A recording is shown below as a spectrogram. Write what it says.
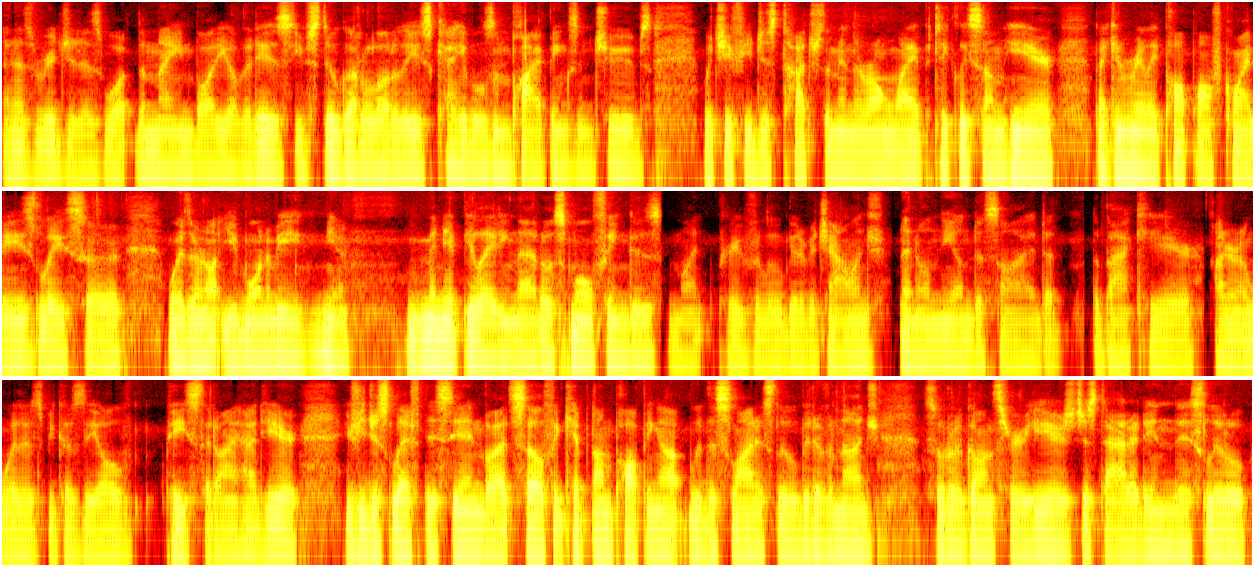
And as rigid as what the main body of it is, you've still got a lot of these cables and pipings and tubes, which if you just touch them in the wrong way, particularly some here, they can really pop off quite easily. So whether or not you'd want to be, you know, manipulating that or small fingers might prove a little bit of a challenge. Then on the underside the back here, I don't know whether it's because the old piece that I had here, if you just left this in by itself, it kept on popping up with the slightest little bit of a nudge. Sort of gone through here is just added in this little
